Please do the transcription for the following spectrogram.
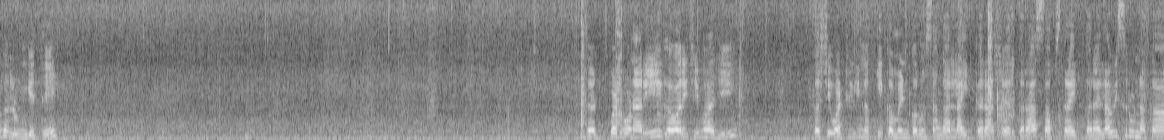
घालून घेते. झटपट होणारी गवारीची भाजी कशी वाटली नक्की कमेंट करून सांगा. लाईक करा शेअर करा सबस्क्राईब करायला विसरू नका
